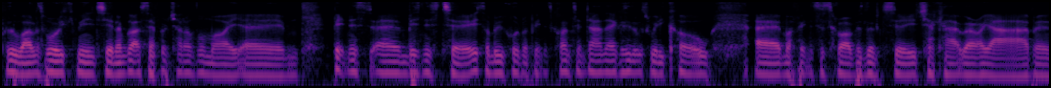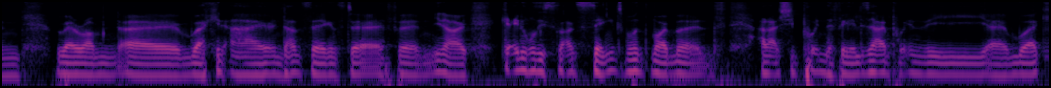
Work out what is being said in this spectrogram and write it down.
for the wellness warrior community, and I've got a separate channel for my um, fitness um, business too. So I'm recording my fitness content down there because it looks really cool. Uh, my fitness subscribers love to check out where I am and where I'm um, working out and dancing and stuff, and you know, getting all these like synced month by month, and actually putting the feelers out and putting the um, work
